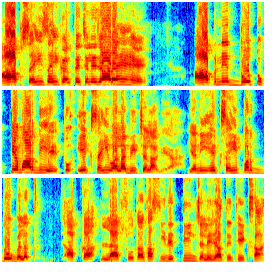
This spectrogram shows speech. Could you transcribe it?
आप सही सही करते चले जा रहे हैं। आपने दो तुक्के मार दिए तो एक सही वाला भी चला गया। यानी एक सही पर दो गलत आपका लैप्स होता था, सीधे तीन चले जाते थे एक साथ।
